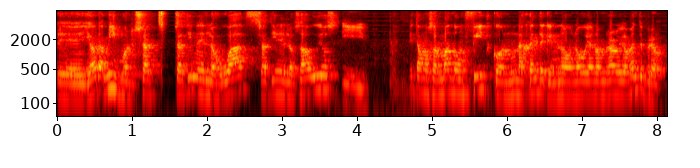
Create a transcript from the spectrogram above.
Eh, y ahora mismo ya, ya tienen los watts, ya tienen los audios y estamos armando un feed con una gente que no, no voy a nombrar obviamente, pero,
